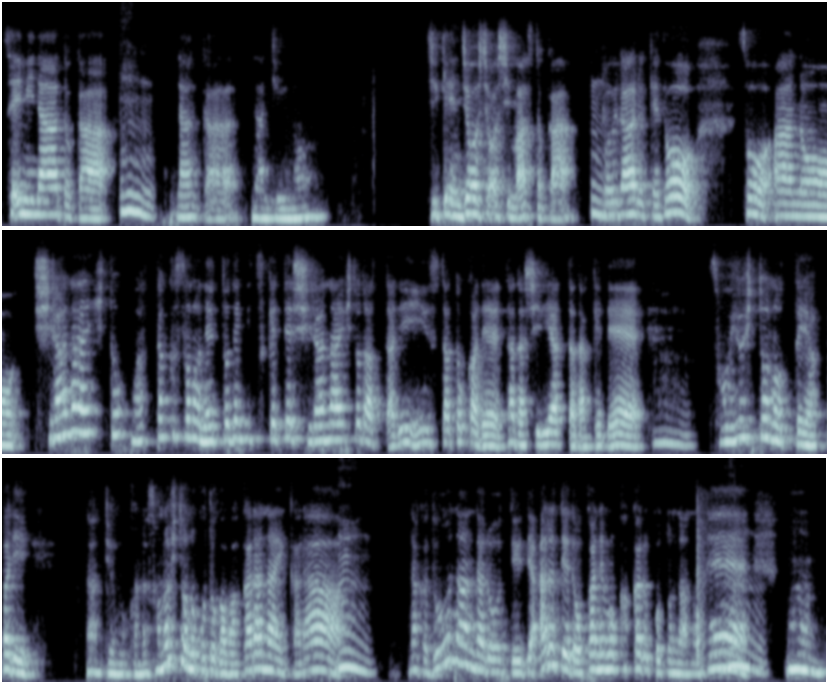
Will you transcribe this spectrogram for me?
セミナーとか、うん。うん。なんか、なんていうの？事件上昇しますとか、うんいろいろあるけど、そう、あの、知らない人、全くそのネットで見つけて知らない人だったり、インスタとかでただ知り合っただけで、うん。そういう人のってやっぱり、なんていうのかな、その人のことがわからないから、うん。なんかどうなんだろうって言って、ある程度お金もかかることなので、うん、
